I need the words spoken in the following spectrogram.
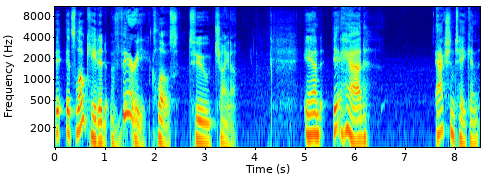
it's located very close to China. And it had action taken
